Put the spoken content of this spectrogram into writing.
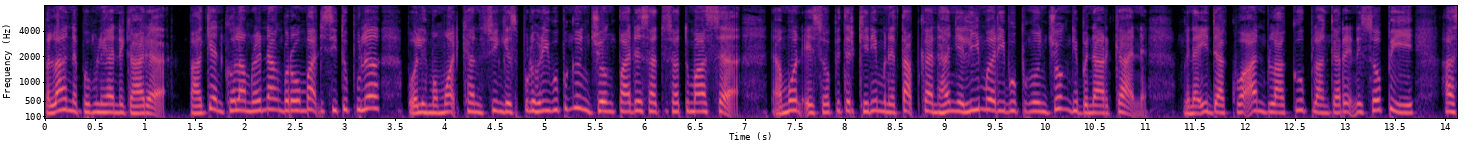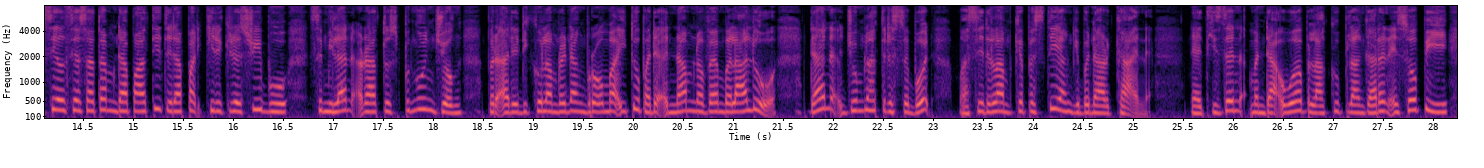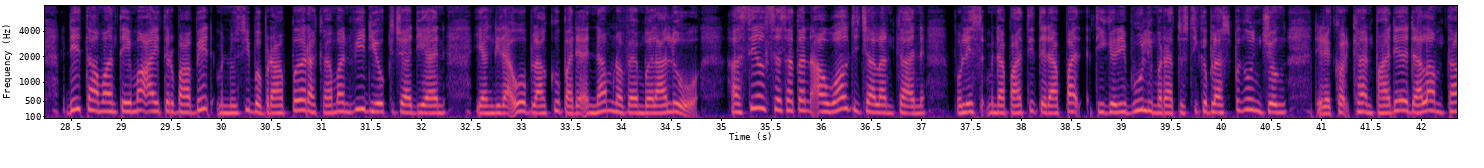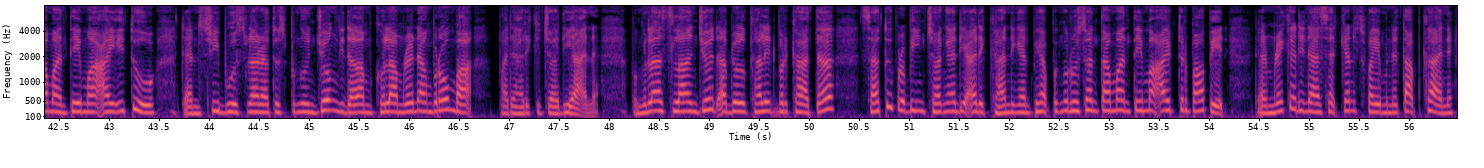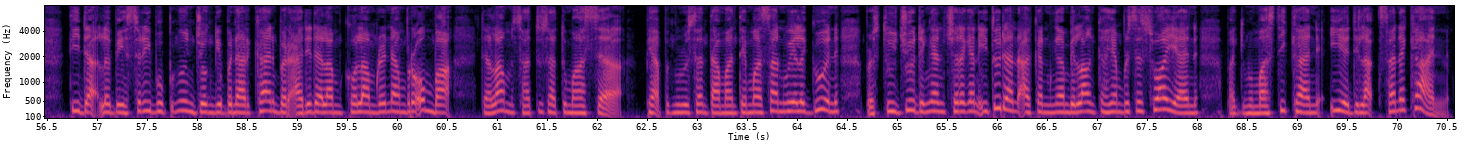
Pelan Pemulihan Negara. Bahagian kolam renang berombak di situ pula boleh memuatkan sehingga 10,000 pengunjung pada satu-satu masa. Namun SOP terkini menetapkan hanya 5,000 pengunjung dibenarkan. Mengenai dakwaan berlaku pelanggaran SOP, hasil siasatan mendapati terdapat kira-kira 1,900 pengunjung berada di kolam renang berombak itu pada 6 November lalu dan jumlah tersebut masih dalam kapasiti yang dibenarkan. Netizen mendakwa berlaku pelanggaran SOP di Taman Tema Air Terbabit menerusi beberapa rakaman video kejadian yang didakwa berlaku pada 6 November lalu. Hasil siasatan awal dijalankan, polis mendapati terdapat 3,513 pengunjung direkodkan pada dalam Taman Tema Air itu dan 1,900 pengunjung di dalam kolam renang berombak pada hari kejadian. Pengulas selanjut Abdul Khalid berkata, satu perbincangan diadakan dengan pihak pengurusan Taman Tema Air Terbabit dan mereka dinasihatkan supaya menetapkan tidak lebih seribu pengunjung dibenarkan berada dalam kolam renang berombak dalam satu-satu masa. Pihak pengurusan Taman Tema Sunway Lagoon bersetuju dengan cadangan itu dan akan mengambil langkah yang bersesuaian bagi memastikan ia dilaksanakan.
